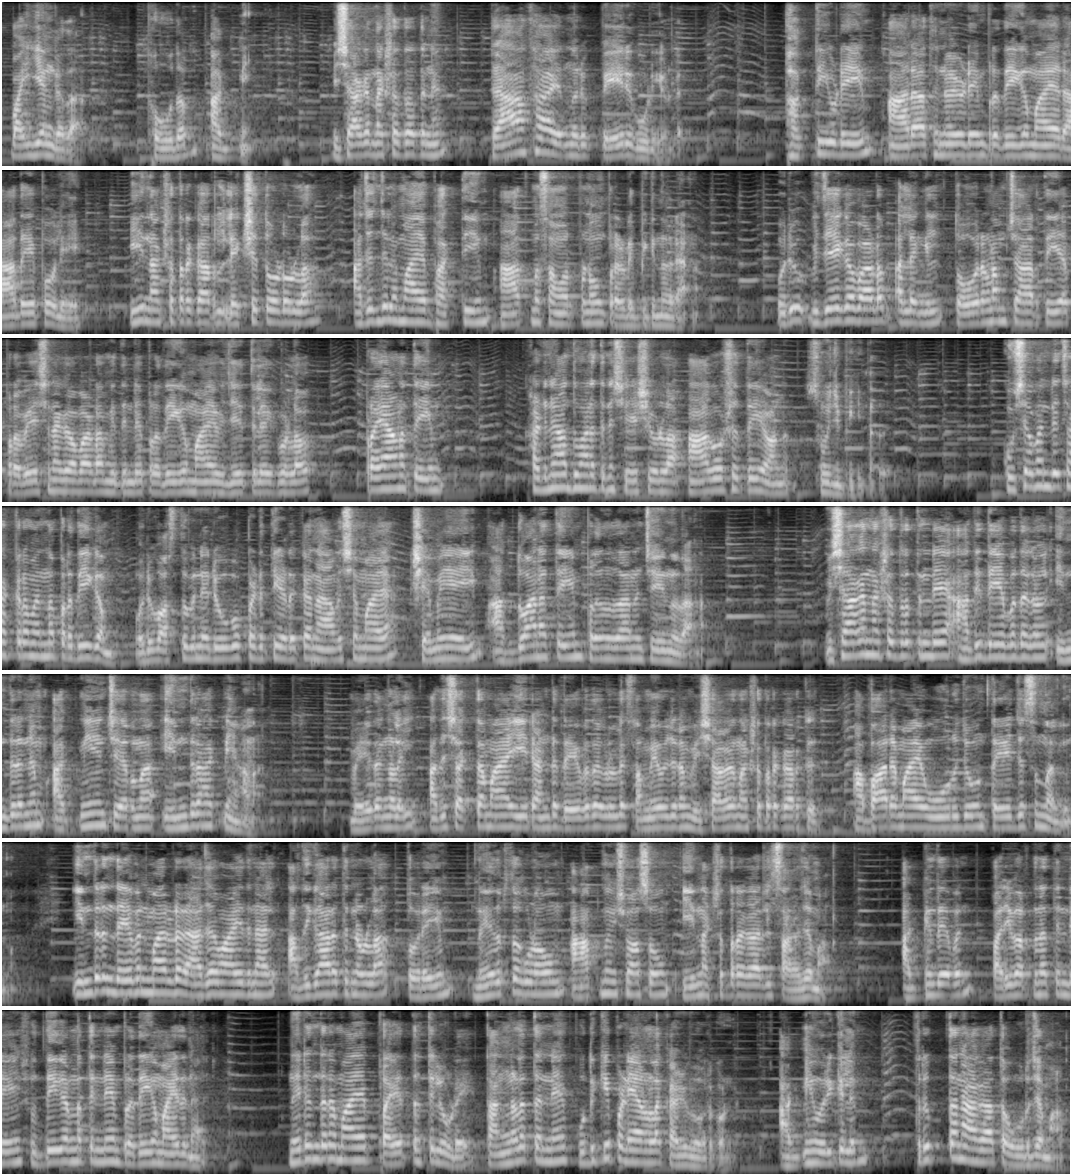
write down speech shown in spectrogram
വയ്യങ്കത ഭൂതം അഗ്നി. വിശാഖ നക്ഷത്രത്തിന് രാധ എന്നൊരു പേര് കൂടിയുണ്ട്. ഭക്തിയുടെയും ആരാധനയുടെയും പ്രതീകമായ രാധയെപ്പോലെ ഈ നക്ഷത്രക്കാർ ലക്ഷ്യത്തോടുള്ള അചഞ്ചലമായ ഭക്തിയും ആത്മസമർപ്പണവും പ്രകടിപ്പിക്കുന്നവരാണ്. ഒരു വിജയകവാടം അല്ലെങ്കിൽ തോരണം ചാർത്തിയ പ്രവേശന കവാടം ഇതിന്റെ പ്രതീകമായ വിജയത്തിലേക്കുള്ള പ്രയാണത്തെയും കഠിനാധ്വാനത്തിന് ശേഷിയുള്ള ആഘോഷത്തെയുമാണ് സൂചിപ്പിക്കുന്നത്. കുശവന്റെ ചക്രം എന്ന പ്രതീകം ഒരു വസ്തുവിനെ രൂപപ്പെടുത്തിയെടുക്കാൻ ആവശ്യമായ ക്ഷമയെയും അധ്വാനത്തെയും പ്രതിനിധാനം ചെയ്യുന്നതാണ്. വിശാഖ നക്ഷത്രത്തിന്റെ അതിദേവതകൾ ഇന്ദ്രനും അഗ്നിയും ചേർന്ന ഇന്ദ്രാഗ്നിയാണ്. വേദങ്ങളിൽ അതിശക്തമായ ഈ രണ്ട് ദേവതകളുടെ സംയോജനം വിശാഖ നക്ഷത്രക്കാർക്ക് അപാരമായ ഊർജവും തേജസ്സും നൽകുന്നു. ഇന്ദ്രൻ ദേവന്മാരുടെ രാജാവായതിനാൽ അധികാരത്തിനുള്ള ത്വരയും നേതൃത്വ ഗുണവും ആത്മവിശ്വാസവും ഈ നക്ഷത്രകാരിൽ സഹജമാണ്. അഗ്നിദേവൻ പരിവർത്തനത്തിന്റെയും ശുദ്ധീകരണത്തിന്റെയും പ്രതീകമായതിനാൽ നിരന്തരമായ പ്രയത്നത്തിലൂടെ തങ്ങളെ തന്നെ പുതുക്കിപ്പണിയാനുള്ള കഴിവ് അവർക്കുണ്ട്. അഗ്നി ഒരിക്കലും തൃപ്തനാകാത്ത ഊർജമാണ്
